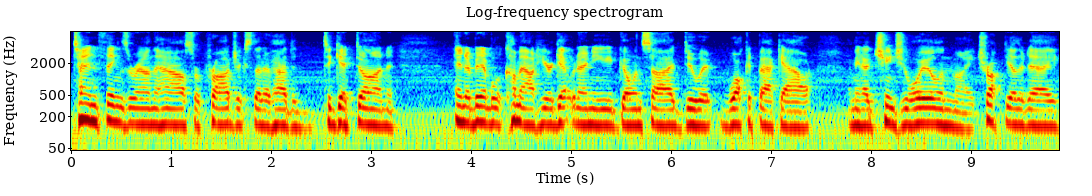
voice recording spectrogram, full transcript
ten things around the house or projects that I've had to, to get done, and I've been able to come out here, get what I need, go inside, do it, walk it back out. I mean, I changed the oil in my truck the other day.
